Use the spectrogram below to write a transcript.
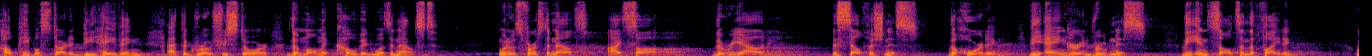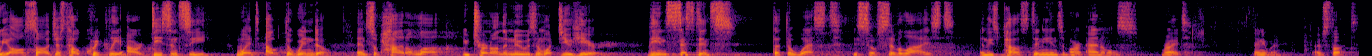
how people started behaving at the grocery store the moment COVID was announced. When it was first announced, I saw the reality, the selfishness, the hoarding, the anger and rudeness, the insults and the fighting. We all saw just how quickly our decency went out the window. And subhanAllah, you turn on the news and what do you hear? The insistence that the West is so civilized and these Palestinians are animals, right? Anyway, I just thought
